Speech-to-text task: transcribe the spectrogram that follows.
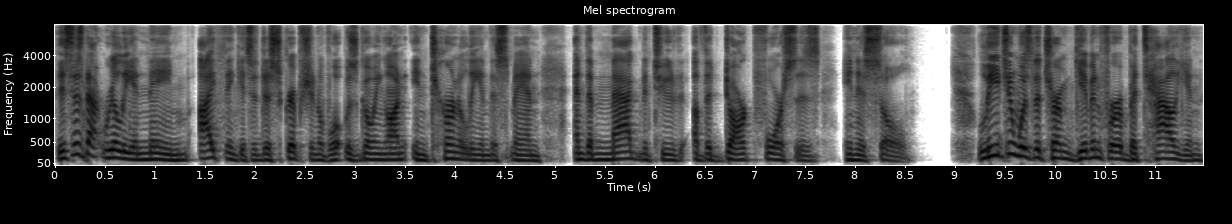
This is not really a name. I think it's a description of what was going on internally in this man and the magnitude of the dark forces in his soul. Legion was the term given for a battalion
